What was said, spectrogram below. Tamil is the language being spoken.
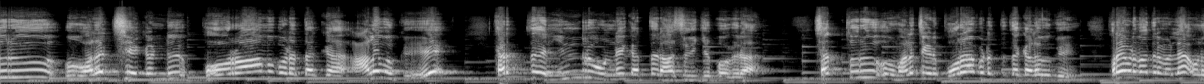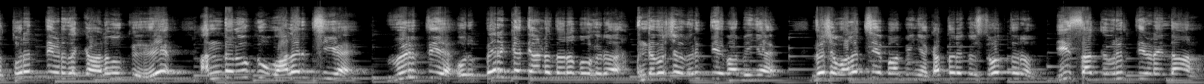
சத்துரு வளர்ச்சியை கண்டு போராமப்படத்தக்க அளவுக்கு கர்த்தர் இன்று உன்னை கர்த்தர் ஆசிரிக்க போகிறார். சத்துரு உன் வளர்ச்சி கண்டு பொறாமப்படத்தக்க அளவுக்கு. பொறாமப்பட மாத்திரமல்ல உன்னை துரத்தி விடத்தக்க அளவுக்கு அந்த அளவுக்கு வளர்ச்சிய விருத்திய ஒரு பெருக்கத்தை தியான தர போகிறார். இந்த வருஷம் விருத்தியை பாப்பீங்க இந்த வருஷம் வளர்ச்சியை பாப்பீங்க கத்தருக்கு ஸ்தோத்திரம். ஈசாக்கு விருத்தி அடைந்தான்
